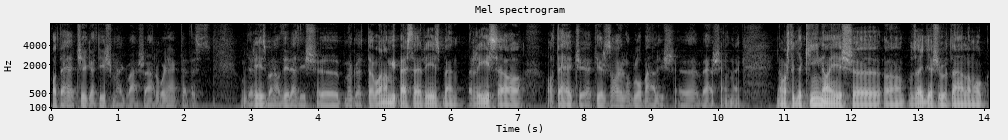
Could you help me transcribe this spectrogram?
a tehetséget is megvásárolják. Tehát ez ugye részben azért ez is mögötte van, ami persze részben része a, a tehetségekért zajló globális versenynek. Na most ugye Kína és az Egyesült Államok,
